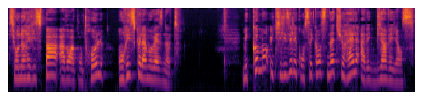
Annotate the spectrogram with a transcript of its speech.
Si on ne révise pas avant un contrôle, on risque la mauvaise note. Mais comment utiliser les conséquences naturelles avec bienveillance?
